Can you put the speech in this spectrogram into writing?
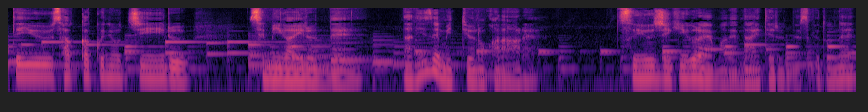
っていう錯覚に陥るセミがいるんで何ゼミっていうのかなあれ。梅雨時期ぐらいまで鳴いてるんですけどね。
